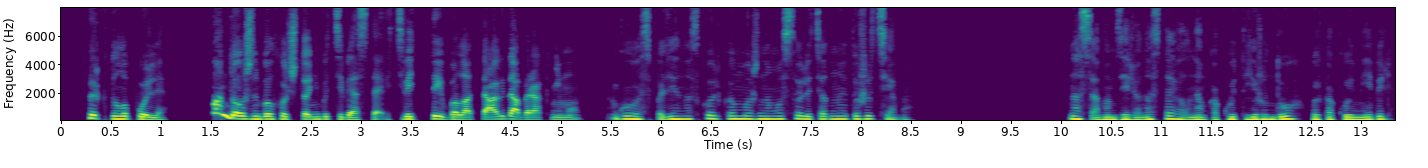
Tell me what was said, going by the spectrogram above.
— фыркнула Полли. «Он должен был хоть что-нибудь тебе оставить, ведь ты была так добра к нему». Господи, насколько можно мусолить одну и ту же тему? На самом деле он оставил нам какую-то ерунду, кое-какую мебель.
